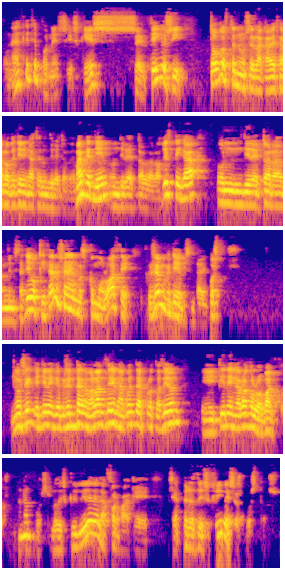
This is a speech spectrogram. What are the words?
Una vez que te pones, si es que es sencillo, sí. Todos tenemos en la cabeza lo que tiene que hacer un director de marketing, un director de logística, un director administrativo. Quizá no sabemos cómo lo hace, pero sabemos que tiene que presentar impuestos. No sé, que tiene que presentar el balance en la cuenta de explotación y tiene que hablar con los bancos. Bueno, pues lo describiré de la forma que sea, pero describe esos puestos.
